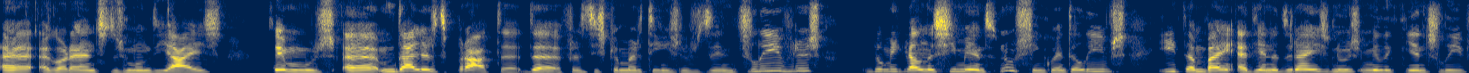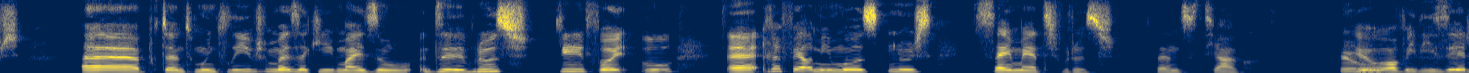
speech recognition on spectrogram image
ah, agora antes dos Mundiais, temos ah, medalhas de prata da Francisca Martins nos 200 livres, do Miguel Nascimento nos 50 livres e também a Diana Durães nos 1500 livres. Ah, portanto, muito livres, mas aqui mais um de bruços, que foi o ah, Rafael Mimoso nos 100 metros bruços. Portanto, Tiago, eu Eu, ouvi dizer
